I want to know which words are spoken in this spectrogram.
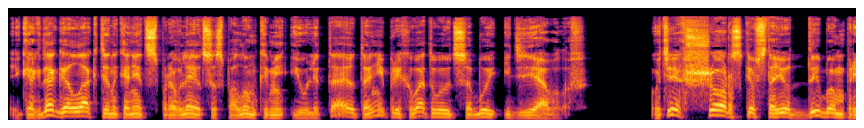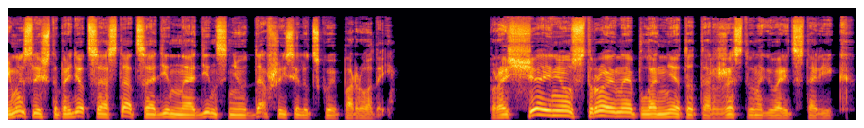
И когда галакты наконец справляются с поломками и улетают, они прихватывают с собой и дьяволов. У тех шорстко встает дыбом при мысли, что придется остаться один на один с неудавшейся людской породой. «Прощай, неустроенная планета», — торжественно говорит старик.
